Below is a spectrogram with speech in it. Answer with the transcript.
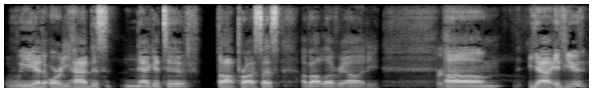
we had already had this negative thought process about love reality. Sure. Um, yeah, if you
